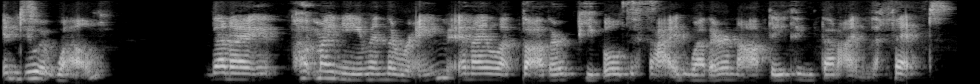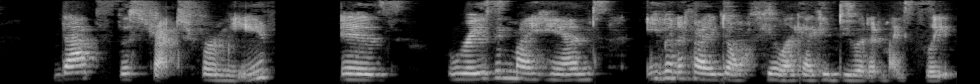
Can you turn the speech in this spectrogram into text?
and do it well, then I put my name in the ring and I let the other people decide whether or not they think that I'm the fit. That's the stretch for me is raising my hand even if I don't feel like I could do it in my sleep.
